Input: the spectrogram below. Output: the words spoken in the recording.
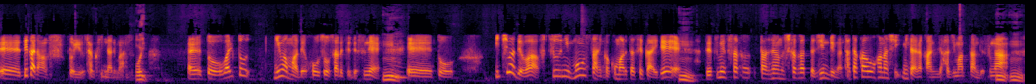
えーデカダンスという作品になります。えー、と割と2話まで放送されて、ですね、うんえー、と1話では普通にモンスターに囲まれた世界で、うん絶滅さかのしかかった人類が戦うお話みたいな感じで始まったんですが、うんうん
